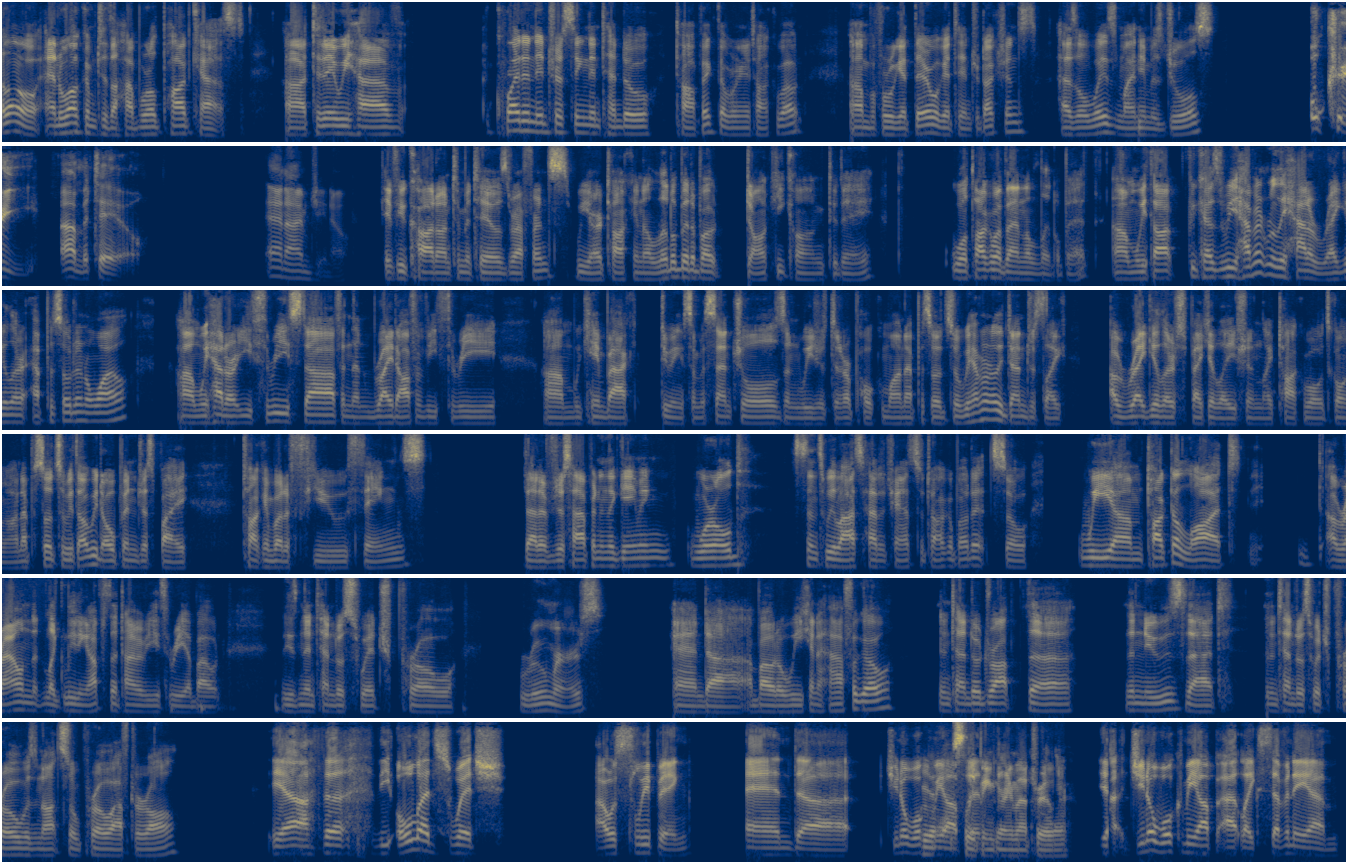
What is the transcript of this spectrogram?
Hello, and welcome to the Hub World podcast. Uh, today we have quite an interesting Nintendo topic that we're going to talk about. Um, before we get there, we'll get to introductions. As always, my name is Jules. Okay, I'm Matteo. And I'm Gino. If you caught on to Matteo's reference, we are talking a little bit about Donkey Kong today. We'll talk about that in a little bit. Um, we thought because we haven't really had a regular episode in a while, um, we had our E3 stuff, and then right off of E3, um, we came back doing some essentials, and we just did our Pokemon episode. So we haven't really done just like a regular speculation, like talk about what's going on episode. So we thought we'd open just by talking about a few things that have just happened in the gaming world since we last had a chance to talk about it. So we um, talked a lot around like leading up to the time of E3 about these Nintendo Switch Pro rumors, and uh, about a week and a half ago, Nintendo dropped the the news that the Nintendo Switch Pro was not so pro after all. Yeah, the the OLED Switch. I was sleeping, and uh, Gino woke Yeah, me up. sleeping and- during that trailer. yeah, Gino woke me up at like 7 a.m.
